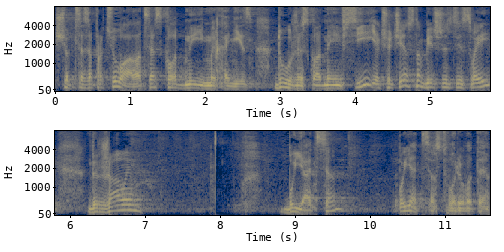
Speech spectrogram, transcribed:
щоб це запрацювало. Це складний механізм, дуже складний. Всі, якщо чесно, в більшості своїй держави бояться, бояться створювати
